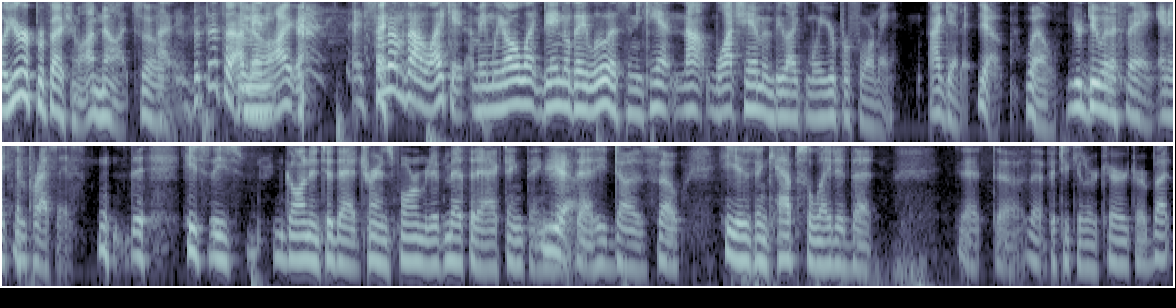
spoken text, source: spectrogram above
Well, you're a professional. I'm not. So, I- But that's. A, I mean, know, I. sometimes I like it. I mean, we all like Daniel Day Lewis, and you can't not watch him and be like, "Well, you're performing." I get it. yeah. Well, You're doing a thing, and it's impressive. he's he's gone into that transformative method acting thing that, Yeah. that he does. So he has encapsulated that that uh, that particular character. But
